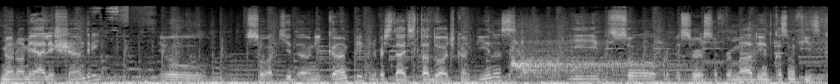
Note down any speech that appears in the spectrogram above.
Meu nome é Alexandre, eu sou aqui da Unicamp, Universidade Estadual de Campinas, e sou professor, sou formado em Educação Física.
